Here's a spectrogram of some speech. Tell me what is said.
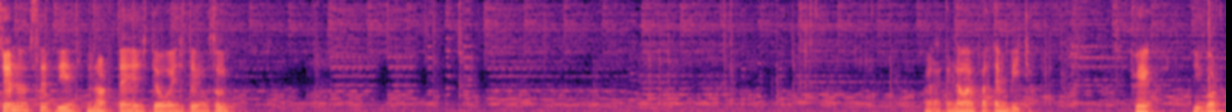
Yo no sé si es norte, este, oeste o sur. Para que no me pasen bichos. Feo y gordo.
